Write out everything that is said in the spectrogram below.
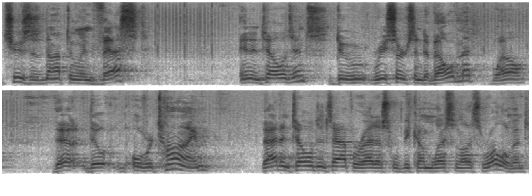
chooses not to invest in intelligence, do research and development, well, they'll- they'll- over time, that intelligence apparatus will become less and less relevant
